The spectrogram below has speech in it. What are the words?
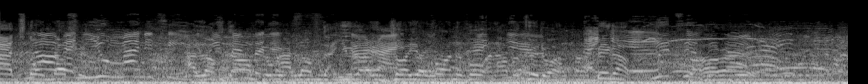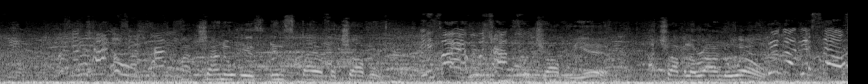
flags, no Love nothing. and humanity. I love that. Remember this. I love that. You lot right. enjoy your carnival and have a good you. one. Big up. You too. All right. Inspire for Travel. Inspire for travel. For Travel, yeah. I travel around the world. Big up yourself.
